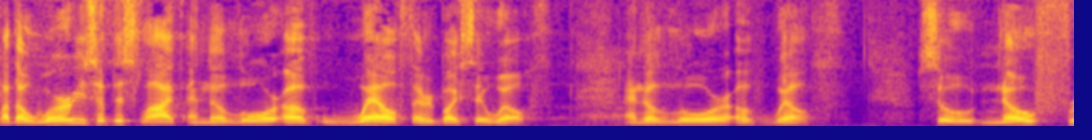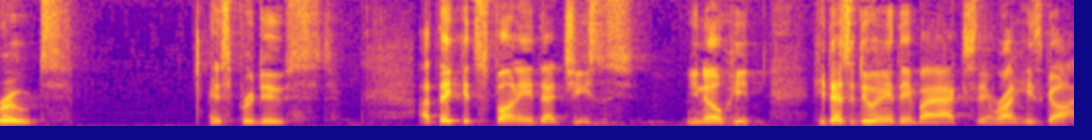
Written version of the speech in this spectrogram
By the worries of this life and the lure of wealth. Everybody say wealth. And the lure of wealth. So no fruit is produced. I think it's funny that Jesus, you know, he, he doesn't do anything by accident, right? He's God.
